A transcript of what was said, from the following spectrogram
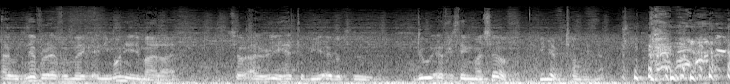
I would never ever make any money in my life. So I really had to be able to do everything myself. You never told me that.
